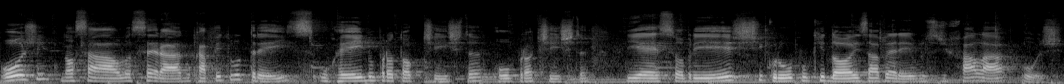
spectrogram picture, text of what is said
hoje nossa aula será no capítulo 3, o reino protoctista ou protista, e é sobre este grupo que nós haveremos de falar hoje.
